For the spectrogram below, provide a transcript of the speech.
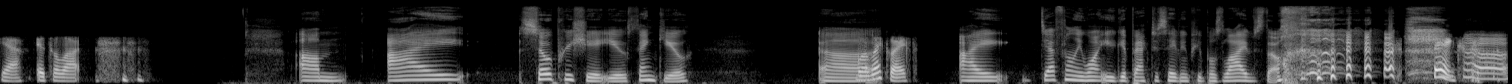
Yeah, it's a lot. Um, I so appreciate you. Thank you. Uh, well, likewise. I definitely want you to get back to saving people's lives, though. Thanks. Uh,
